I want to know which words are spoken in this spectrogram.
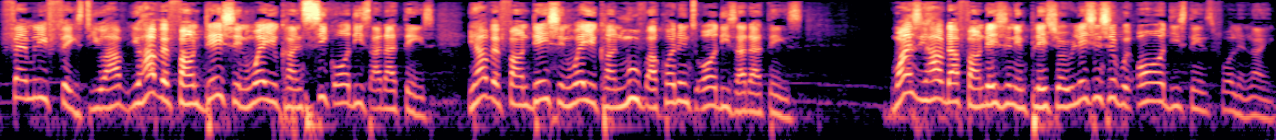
Firmly fixed. You have, you have a foundation where you can seek all these other things. You have a foundation where you can move according to all these other things. Once you have that foundation in place, your relationship with all these things fall in line.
